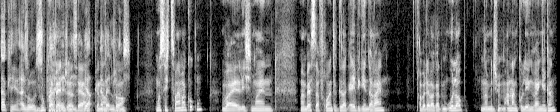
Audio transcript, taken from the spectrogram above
Okay, also Superhelden. Avengers, ja, genau. Avengers. Tor. Musste ich zweimal gucken, weil ich mein, mein bester Freund hat gesagt, ey, wir gehen da rein. Aber der war gerade im Urlaub. Und dann bin ich mit einem anderen Kollegen reingegangen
